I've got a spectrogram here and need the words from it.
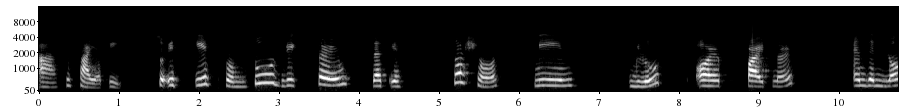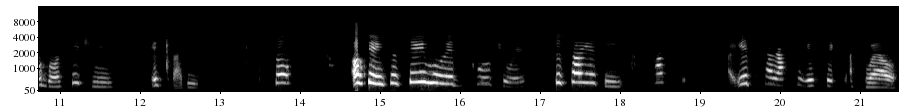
uh, society. So, it is from two Greek terms that is socios means group or partners, and then logos, which means study. So, okay, so same with culture, society has its characteristics as well.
